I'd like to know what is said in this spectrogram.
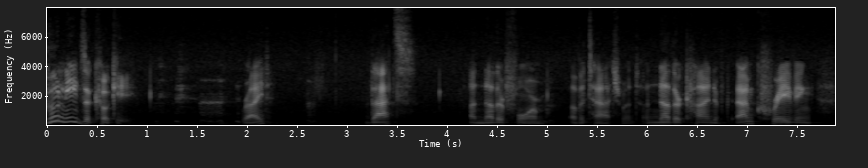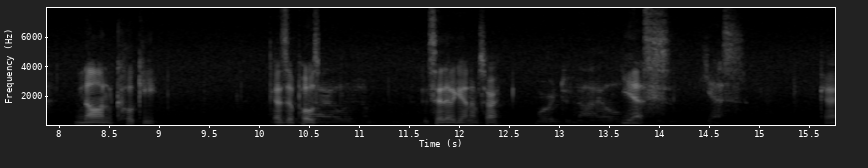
who needs a cookie? Right? That's another form of attachment, another kind of, I'm craving non cookie as opposed, Denial say that again, I'm sorry? denial. Yes. Yes. Okay?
